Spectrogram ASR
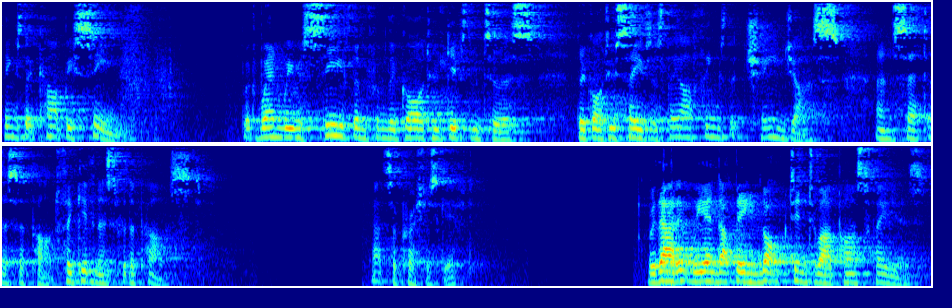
things that can't be seen but when we receive them from the God who gives them to us, the God who saves us, they are things that change us and set us apart. Forgiveness for the past. That's a precious gift. Without it, we end up being locked into our past failures.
